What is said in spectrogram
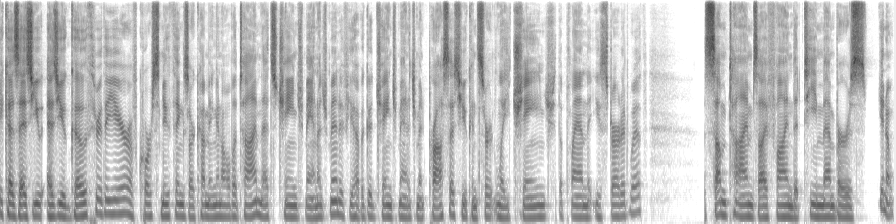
because as you as you go through the year of course new things are coming in all the time that's change management if you have a good change management process you can certainly change the plan that you started with sometimes i find that team members you know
